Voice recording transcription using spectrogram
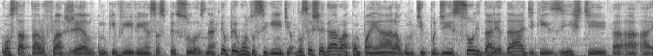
constatar o flagelo com que vivem essas pessoas, né? Eu pergunto o seguinte: vocês chegaram a acompanhar algum tipo de solidariedade que existe a, a, a,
